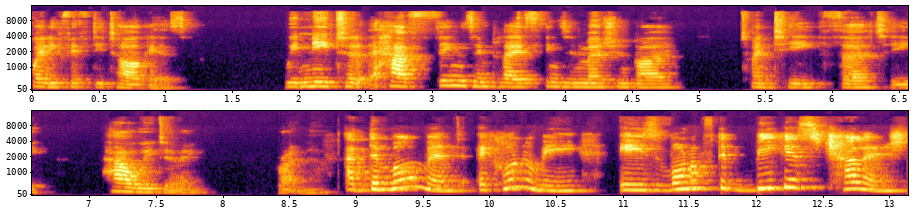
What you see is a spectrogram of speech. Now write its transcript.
2050 targets. We need to have things in place, things in motion by 2030. How are we doing? right now? At the moment, economy is one of the biggest challenge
